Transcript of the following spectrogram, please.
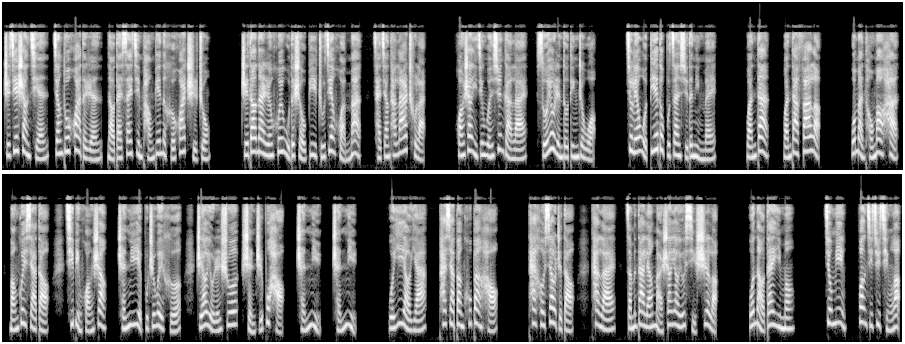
直接上前将多话的人脑袋塞进旁边的荷花池中，直到那人挥舞的手臂逐渐缓慢，才将他拉出来。皇上已经闻讯赶来，所有人都盯着我，就连我爹都不赞许的拧眉。完蛋，玩大发了！我满头冒汗，忙跪下道：“启禀皇上，臣女也不知为何，只要有人说沈直不好，臣女，臣女。”我一咬牙，趴下半哭半嚎。太后笑着道：“看来咱们大梁马上要有喜事了。”我脑袋一懵，救命，忘记剧情了。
